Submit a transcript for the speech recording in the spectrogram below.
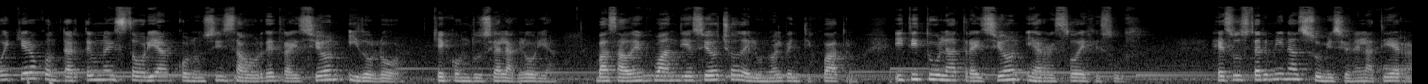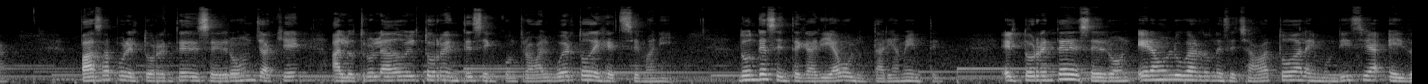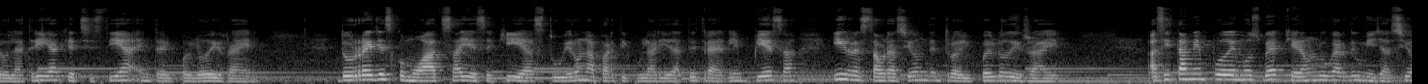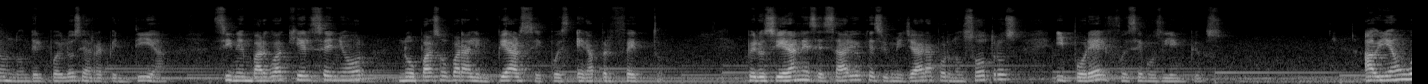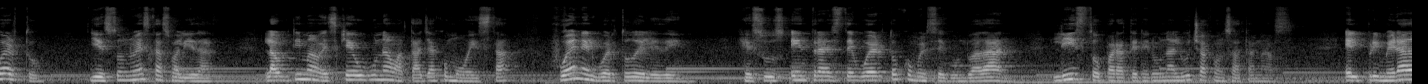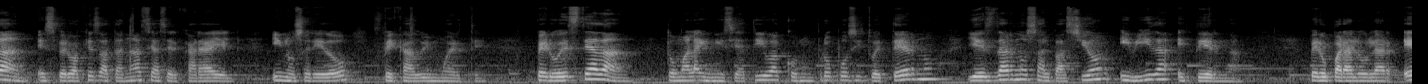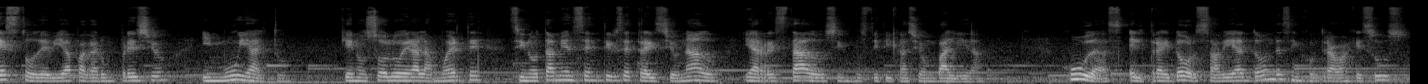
Hoy quiero contarte una historia con un sinsabor de traición y dolor que conduce a la gloria, basado en Juan 18 del 1 al 24 y titula Traición y arresto de Jesús. Jesús termina su misión en la tierra. Pasa por el torrente de Cedrón, ya que al otro lado del torrente se encontraba el huerto de Getsemaní, donde se entregaría voluntariamente. El torrente de Cedrón era un lugar donde se echaba toda la inmundicia e idolatría que existía entre el pueblo de Israel. Dos reyes como Atza y Ezequías tuvieron la particularidad de traer limpieza y restauración dentro del pueblo de Israel. Así también podemos ver que era un lugar de humillación donde el pueblo se arrepentía. Sin embargo, aquí el Señor no pasó para limpiarse, pues era perfecto. Pero si era necesario que se humillara por nosotros, y por él fuésemos limpios. Había un huerto, y esto no es casualidad. La última vez que hubo una batalla como esta fue en el huerto del Edén. Jesús entra a este huerto como el segundo Adán, listo para tener una lucha con Satanás. El primer Adán esperó a que Satanás se acercara a él y nos heredó pecado y muerte. Pero este Adán toma la iniciativa con un propósito eterno y es darnos salvación y vida eterna. Pero para lograr esto debía pagar un precio y muy alto, que no solo era la muerte, sino también sentirse traicionado y arrestado sin justificación válida. Judas, el traidor, sabía dónde se encontraba Jesús,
